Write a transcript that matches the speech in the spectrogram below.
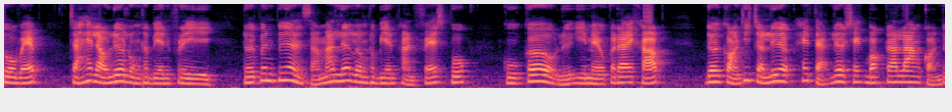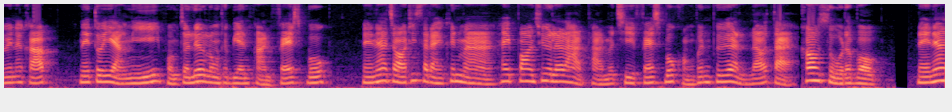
ตัวเว็บจะให้เราเลือกลงทะเบียนฟรี โดยเพื่อนๆ สามารถเลือกลงทะเบียนผ่าน Facebook Google หรืออีเมลก็ได้ครับ โดยก่อนที่จะเลือกให้แตะเลือกเช็คบล็อกด้านล่างก่อนด้วยนะครับ ในตัวอย่างนี้ผมจะเลือกลงทะเบียนผ่าน Facebook ในหน้าจอที่แสดงขึ้นมาให้ป้อนชื่อและรหัสผ่านบัญชี Facebook ของเพื่อนๆ แล้วแต่เข้าสู่ระบบ ในหน้า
